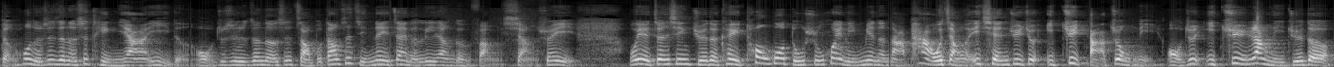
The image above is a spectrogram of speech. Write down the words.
等，或者是真的是挺压抑的哦，就是真的是找不到自己内在的力量跟方向，所以。我也真心觉得可以透过读书会里面的，哪怕我讲了一千句，就一句打中你哦，就一句让你觉得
